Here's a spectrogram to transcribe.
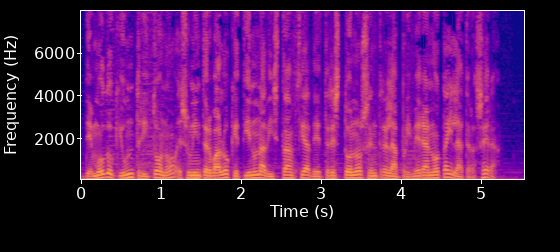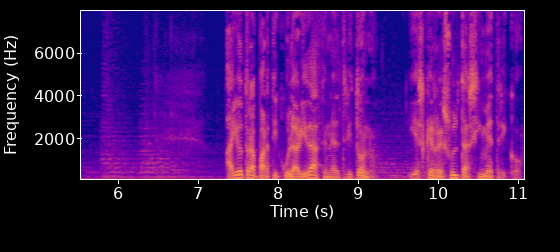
de modo que un tritono es un intervalo que tiene una distancia de tres tonos entre la primera nota y la tercera. Hay otra particularidad en el tritono, y es que resulta simétrico,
